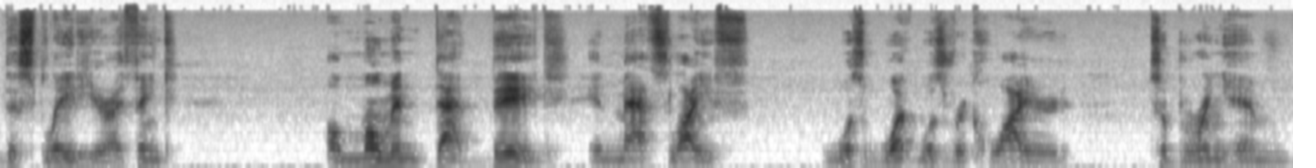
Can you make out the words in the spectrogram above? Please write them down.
displayed here. I think a moment that big in Matt's life was what was required to bring him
